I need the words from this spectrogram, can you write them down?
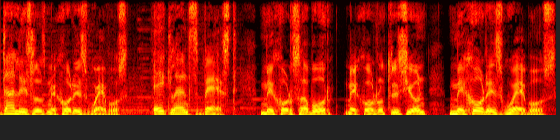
dales los mejores huevos. Egglands Best. Mejor sabor, mejor nutrición, mejores huevos.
